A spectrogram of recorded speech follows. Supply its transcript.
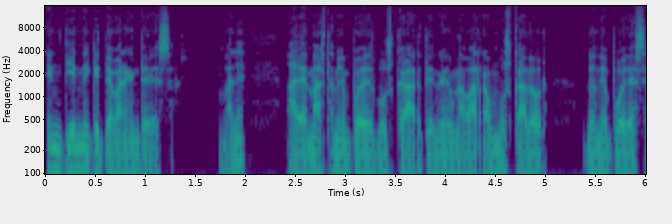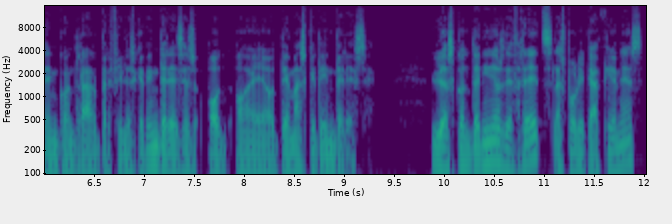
entiende que te van a interesar, ¿vale? Además, también puedes buscar, tiene una barra, un buscador, donde puedes encontrar perfiles que te intereses o, eh, temas que te interesen. Los contenidos de threads, las publicaciones,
